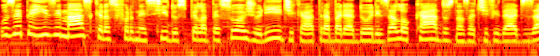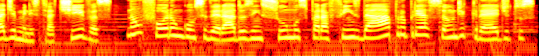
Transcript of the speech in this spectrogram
os EPIs e máscaras fornecidos pela pessoa jurídica a trabalhadores alocados nas atividades administrativas não foram considerados insumos para fins da apropriação de créditos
